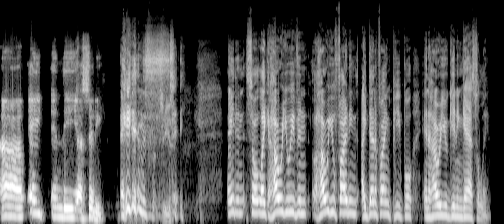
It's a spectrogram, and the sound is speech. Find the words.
Uh, eight in the uh, city. Eight in the city. Eight in. So, like, how are you even? How are you finding, identifying people, and how are you getting gasoline?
